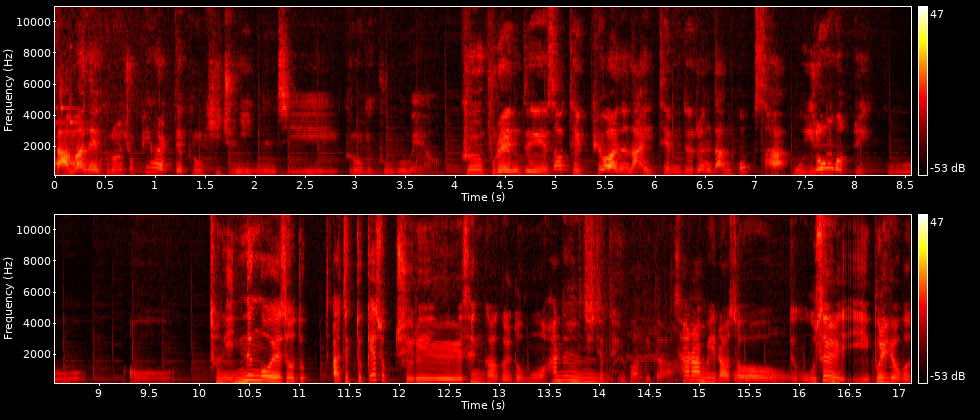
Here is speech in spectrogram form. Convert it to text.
나만의 그런 쇼핑할 때 그런 기준이 있는지 그런 게 궁금해요. 그 브랜드에서 대표하는 아이템들은 난 꼭 사. 뭐 이런 것도 있고. 어, 저는 있는 거에서도 아직도 계속 줄일 생각을 너무 하는 진짜 대박이다. 사람이라서 어, 어. 옷을 입으려고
